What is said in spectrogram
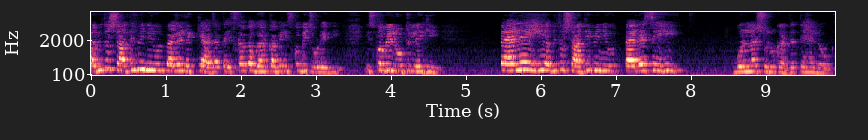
अभी तो शादी भी नहीं हुई, पहले लिख के आ जाता है। इसका तो घर कभी, इसको भी छोड़ेगी, इसको भी लूट लेगी। पहले ही, अभी तो शादी भी नहीं हुई, पहले से ही बोलना शुरू कर देते हैं लोग।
